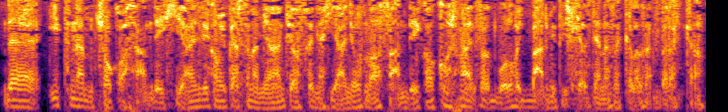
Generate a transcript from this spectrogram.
de itt nem csak a szándék hiányzik, ami persze nem jelenti azt, hogy ne hiányozna a szándék a kormányzatból, hogy bármit is kezdjen ezekkel az emberekkel.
